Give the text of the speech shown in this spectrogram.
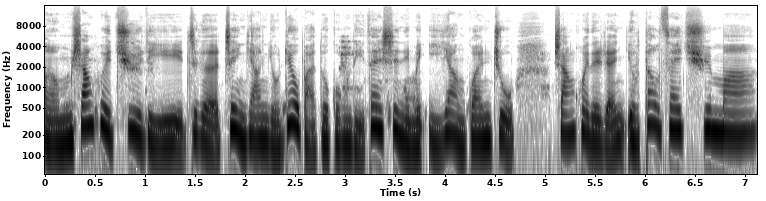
嗯，我们商会距离这个镇央有六百多公里，但是你们一样关注商会的人有到灾区吗？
